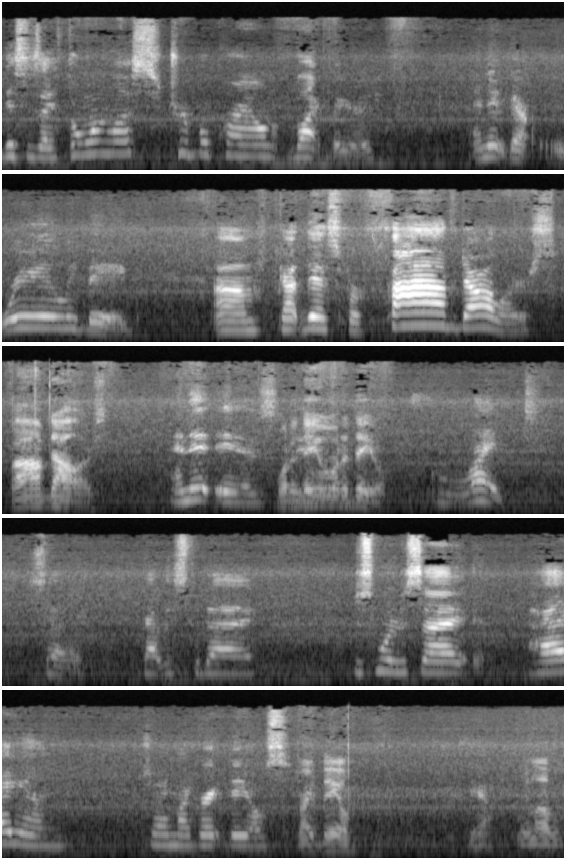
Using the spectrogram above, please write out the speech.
This is a thornless triple crown blackberry, and it got really big. Um, got this for five dollars, Five dollars. and it is What a deal, what a deal. great. So, got this today. Just wanted to say hey and show my great deals. Great deal. Yeah. We love them.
